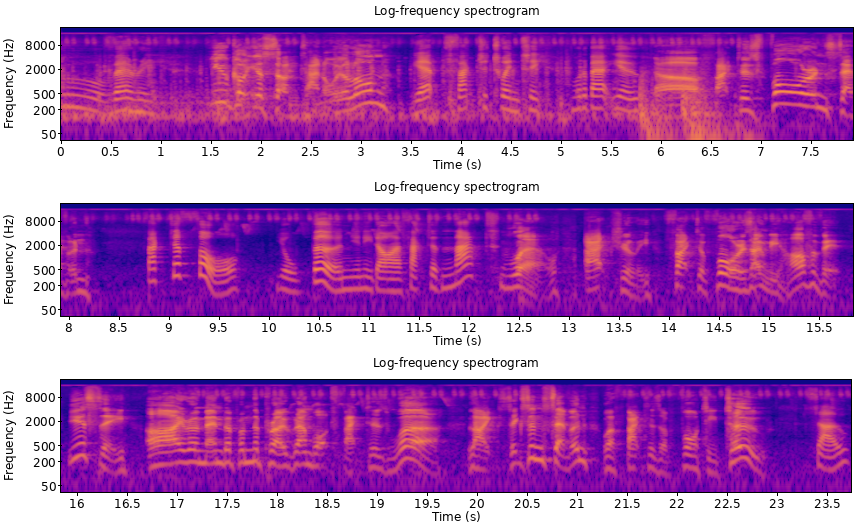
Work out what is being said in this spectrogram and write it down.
Oh, very. You got your suntan oil on? Yep, factor 20. What about you? Ah, factors four and seven. Factor 4? You'll burn. You need a higher factor than that. Well, actually, factor four is only half of it. You see, I remember from the programme what factors were. Like six and seven were factors of 42. So?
